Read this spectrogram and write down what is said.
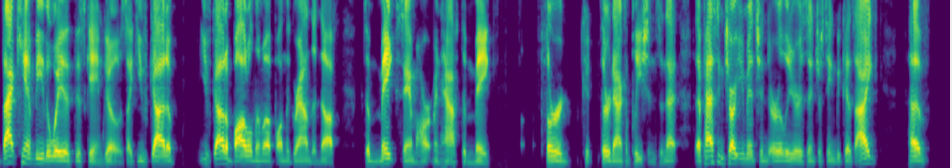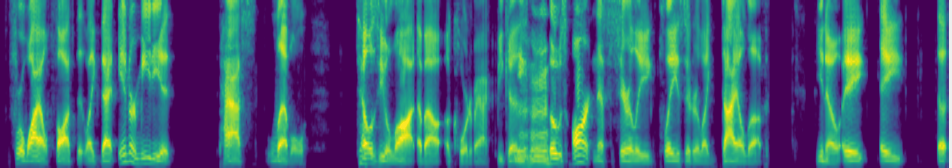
that can't be the way that this game goes. Like you've got to you've got to bottle them up on the ground enough to make Sam Hartman have to make third third down completions. And that that passing chart you mentioned earlier is interesting because I have for a while thought that like that intermediate pass level tells you a lot about a quarterback because Mhm. those aren't necessarily plays that are like dialed up. You know, a a, a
